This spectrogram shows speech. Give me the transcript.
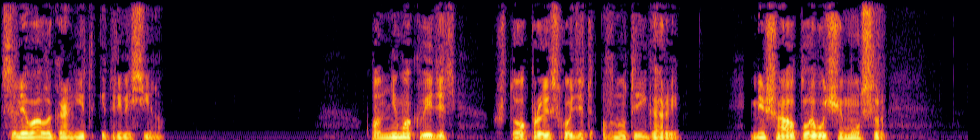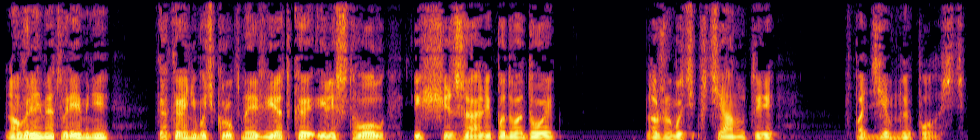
заливала гранит и древесину. Он не мог видеть, что происходит внутри горы. Мешал плавучий мусор, но время от времени какая-нибудь крупная ветка или ствол исчезали под водой, должно быть втянутые в подземную полость.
